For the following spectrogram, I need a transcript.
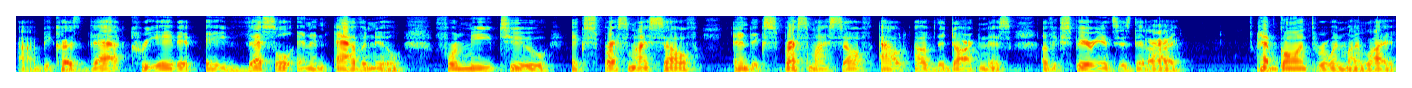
uh, because that created a vessel and an avenue for me to express myself and express myself out of the darkness of experiences that I have gone through in my life.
